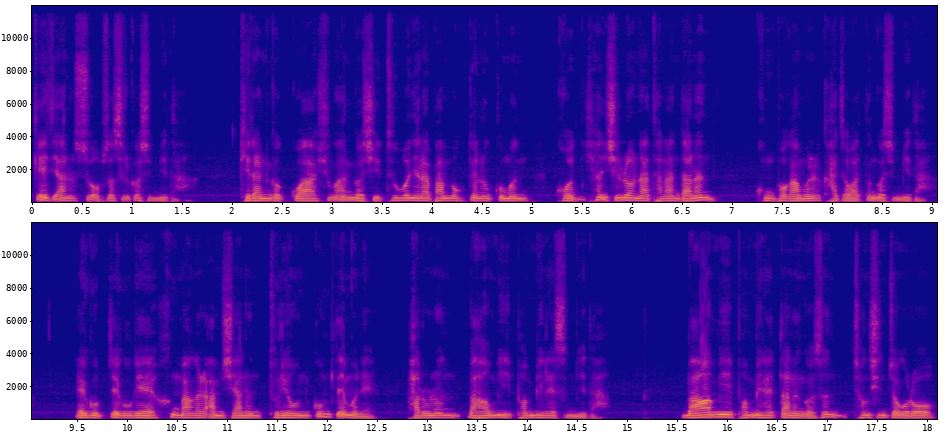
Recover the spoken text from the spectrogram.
깨지 않을 수 없었을 것입니다. 길한 것과 흉한 것이 두 번이나 반복되는 꿈은 곧 현실로 나타난다는 공포감을 가져왔던 것입니다. 애굽 제국의 흥망을 암시하는 두려운 꿈 때문에 바로는 마음이 번민했습니다. 마음이 번민했다는 것은 정신적으로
